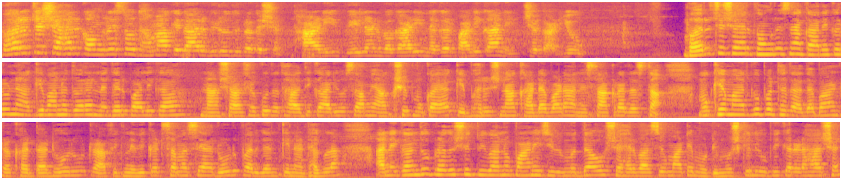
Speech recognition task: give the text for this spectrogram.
ભરૂચ શહેર કોંગ્રેસનું ધમાકેદાર વિરોધ પ્રદર્શન. થાળી વેલણ વગાડી નગરપાલિકાને જગાડ્યું. ભરૂચ શહેર કોંગ્રેસના કાર્યકરો અને આગેવાનો દ્વારા નગરપાલિકાના શાસકો તથા અધિકારીઓ સામે આક્ષેપ મુકાયા કે ભરૂચના ખાડાવાડા અને સાંકડા રસ્તા મુખ્ય માર્ગો પર થતા દબાણ, રખડતા ઢોરો, ટ્રાફિકની વિકટ સમસ્યા, રોડ પર ગંદકીના ઢગલા અને ગંદુ પ્રદૂષિત પીવાનું પાણી જેવી મુદ્દાઓ શહેરવાસીઓ માટે મોટી મુશ્કેલી ઊભી કરી રહ્યા છે.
